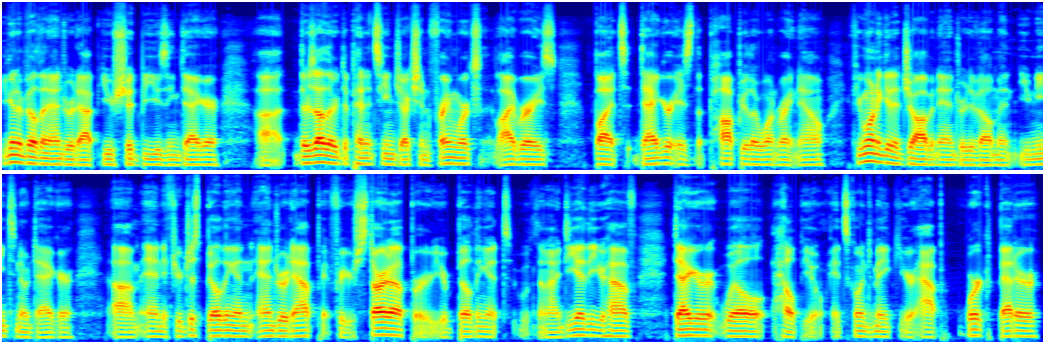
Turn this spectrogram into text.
you're going to build an Android app, you should be using Dagger. Uh, there's other dependency injection frameworks, libraries, but Dagger is the popular one right now. If you want to get a job in Android development, you need to know Dagger. Um, and if you're just building an Android app for your startup or you're building it with an idea that you have, Dagger will help you. It's going to make your app work better,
